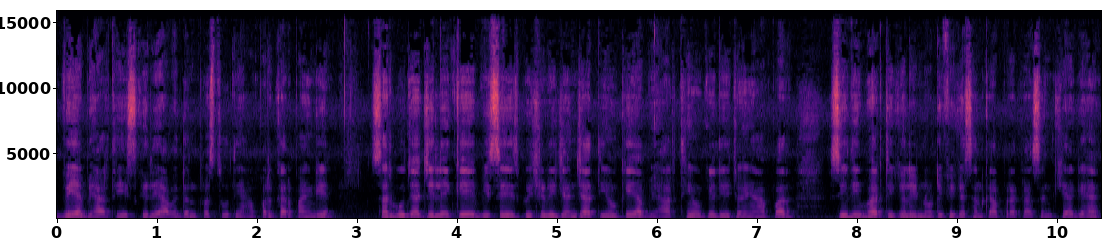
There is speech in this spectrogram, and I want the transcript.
वे अभ्यर्थी इसके लिए आवेदन प्रस्तुत यहाँ पर कर पाएँगे। सरगुजा ज़िले के विशेष पिछड़ी जनजातियों के अभ्यर्थियों के लिए जो यहाँ पर सीधी भर्ती के लिए नोटिफिकेशन का प्रकाशन किया गया है।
